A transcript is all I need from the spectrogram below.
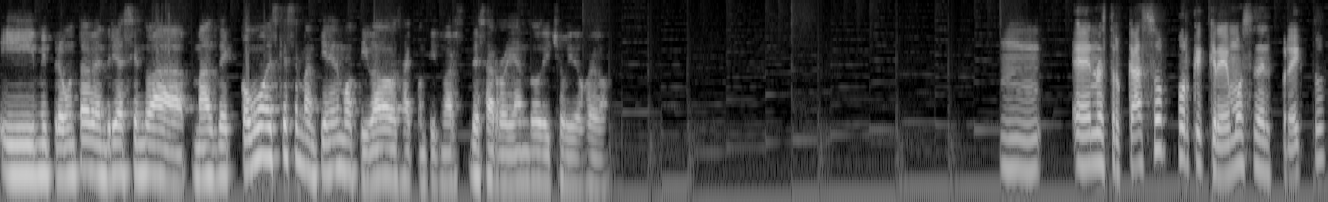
Y mi pregunta vendría siendo a más de cómo es que se mantienen motivados a continuar desarrollando dicho videojuego. Mm, en nuestro caso, porque creemos en el proyecto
